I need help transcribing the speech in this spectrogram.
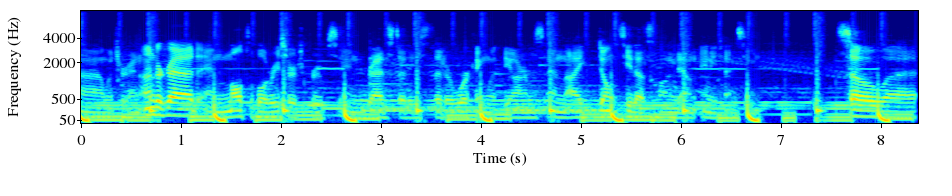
uh, which are in undergrad, and multiple research groups in grad studies that are working with the ARMS, and I don't see that slowing down anytime soon. So uh,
